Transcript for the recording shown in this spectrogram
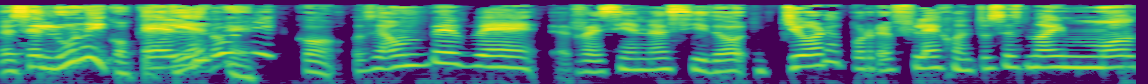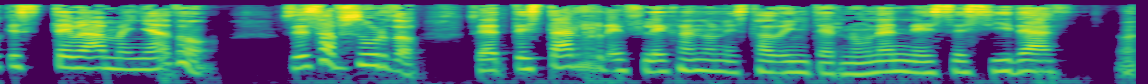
Es el único que El tiene. único. O sea, un bebé recién nacido llora por reflejo, entonces no hay modo que esté amañado. O sea, es absurdo. O sea, te está reflejando un estado interno, una necesidad. ¿No?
